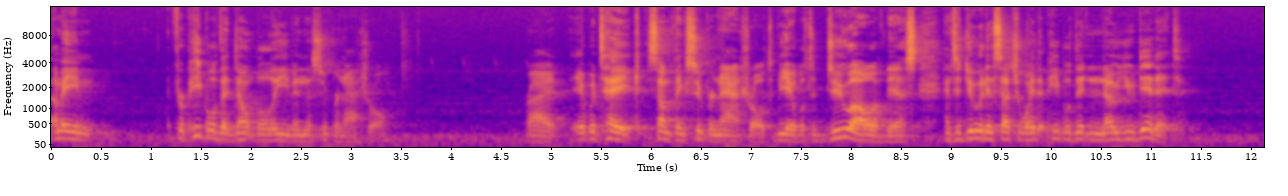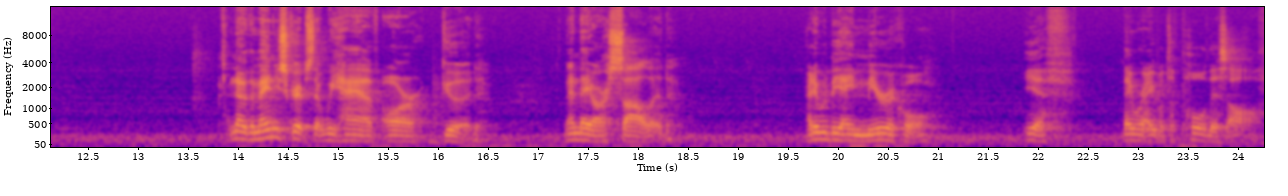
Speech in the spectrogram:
I mean, for people that don't believe in the supernatural, right? It would take something supernatural to be able to do all of this and to do it in such a way that people didn't know you did it. No, the manuscripts that we have are good and they are solid. And It would be a miracle if they were able to pull this off.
